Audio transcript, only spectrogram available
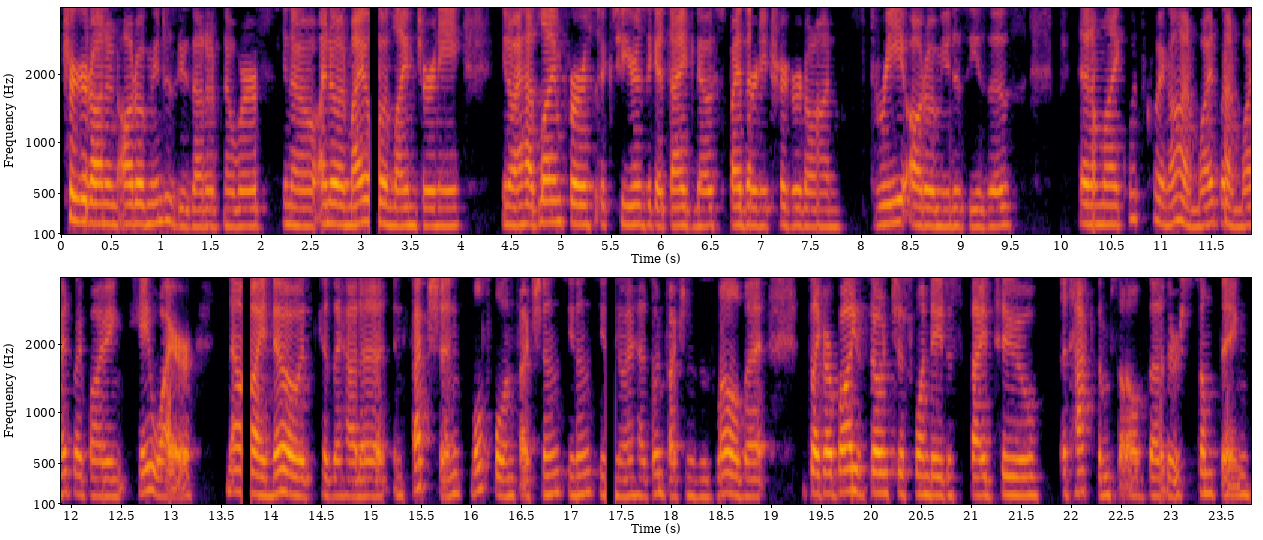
triggered on an autoimmune disease out of nowhere. You know, I know in my own Lyme journey, you know, I had Lyme first, took two years to get diagnosed. By then, already triggered on three autoimmune diseases. And I'm like, what's going on? Why is my, why is my body haywire? Now I know it's because I had an infection, multiple infections. You know, you know, I had some infections as well. But it's like our bodies don't just one day decide to attack themselves. That there's something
